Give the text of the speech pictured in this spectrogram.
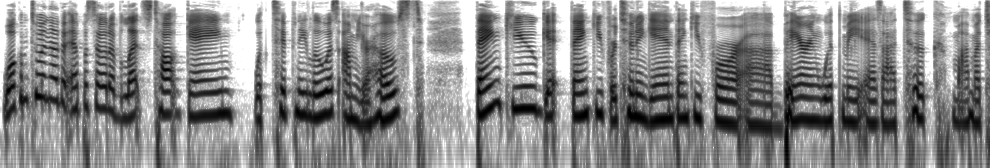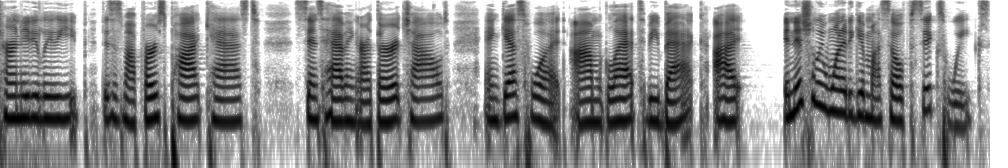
Welcome to another episode of Let's Talk Game with Tiffani Lewis. I'm your host. Thank you, get thank you for tuning in. Thank you for uh, bearing with me as I took my maternity leave. This is my first podcast since having our third child, and guess what? I'm glad to be back. I initially wanted to give myself six weeks,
